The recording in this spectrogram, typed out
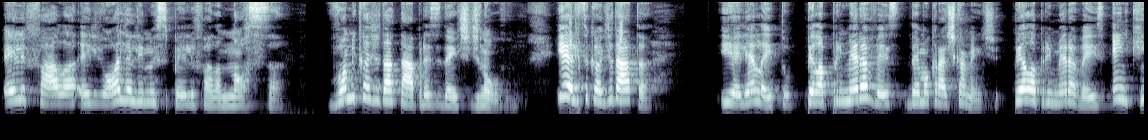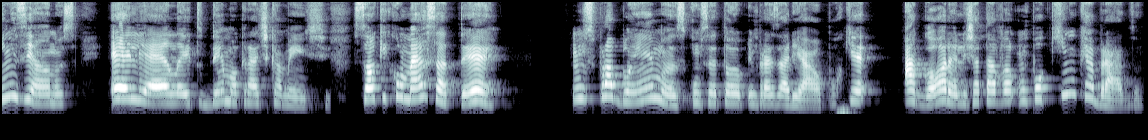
ele fala, ele olha ali no espelho e fala: "Nossa, vou me candidatar a presidente de novo". E ele se candidata e ele é eleito pela primeira vez democraticamente. Pela primeira vez em 15 anos, ele é eleito democraticamente. Só que começa a ter uns problemas com o setor empresarial, porque agora ele já estava um pouquinho quebrado.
